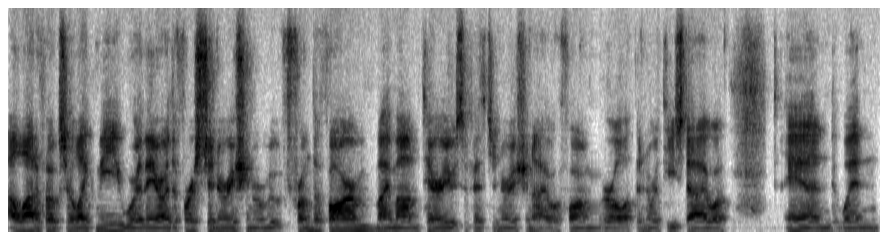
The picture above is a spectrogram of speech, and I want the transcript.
A lot of folks are like me, where they are the first generation removed from the farm. My mom, Terry, was a fifth generation Iowa farm girl up in Northeast Iowa. And when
